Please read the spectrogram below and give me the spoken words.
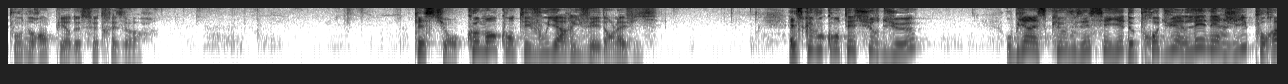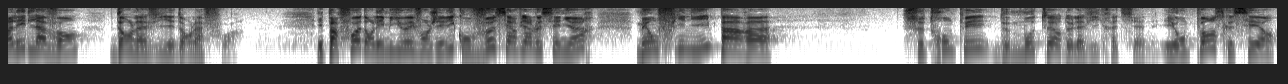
pour nous remplir de ce trésor. Question, comment comptez-vous y arriver dans la vie? Est-ce que vous comptez sur Dieu ou bien est-ce que vous essayez de produire l'énergie pour aller de l'avant dans la vie et dans la foi? Et parfois, dans les milieux évangéliques, on veut servir le Seigneur, mais on finit par euh, se tromper de moteur de la vie chrétienne. Et on pense que c'est en,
